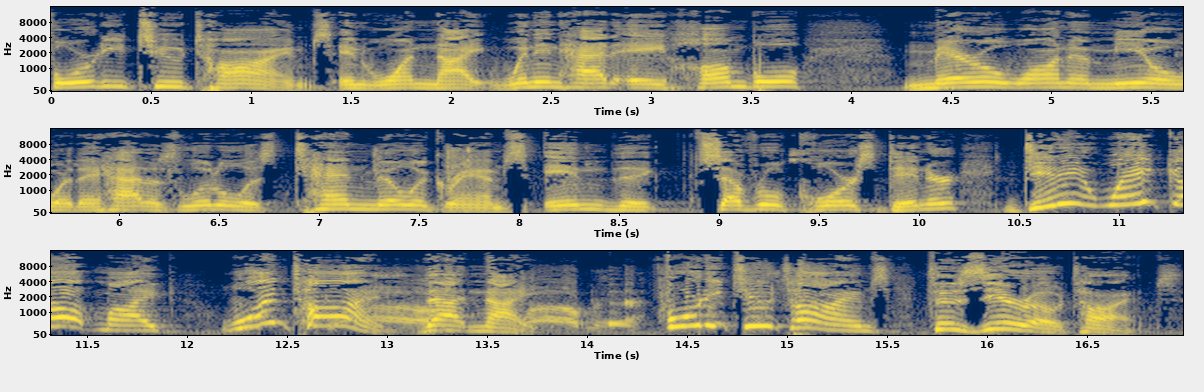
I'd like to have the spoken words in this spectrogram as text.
42 times in one night. Went and had a humble marijuana meal where they had as little as 10 milligrams in the several course dinner. Didn't wake up, Mike, one time Wow. that night. Wow, man. 42 times to zero times.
